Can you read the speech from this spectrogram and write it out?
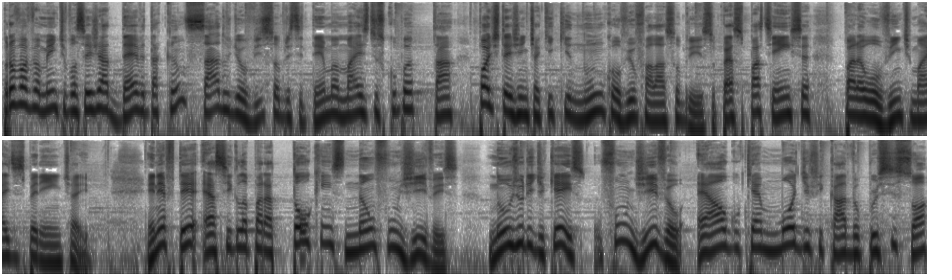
Provavelmente você já deve estar tá cansado de ouvir sobre esse tema, mas desculpa, tá? Pode ter gente aqui que nunca ouviu falar sobre isso. Peço paciência para o ouvinte mais experiente aí. NFT é a sigla para tokens não fungíveis. No juridiquês, fundível é algo que é modificável por si só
